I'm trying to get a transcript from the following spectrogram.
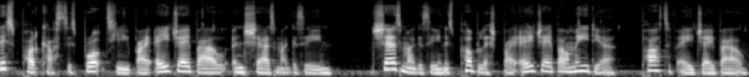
This podcast is brought to you by AJ Bell and Shares Magazine. Shares Magazine is published by AJ Bell Media, part of AJ Bell.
